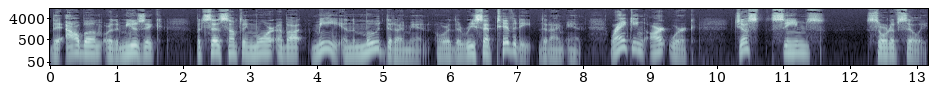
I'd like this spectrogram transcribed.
the album or the music, but says something more about me and the mood that I'm in or the receptivity that I'm in. Ranking artwork just seems sort of silly.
